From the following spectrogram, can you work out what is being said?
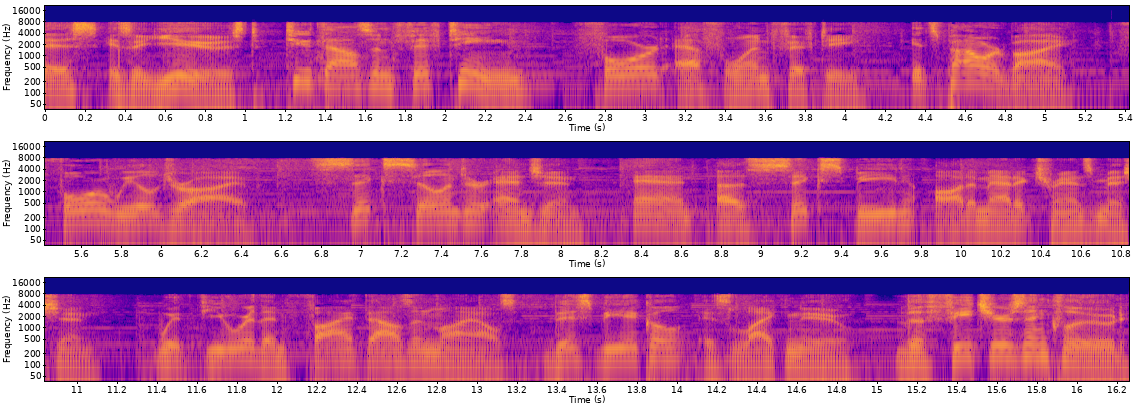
This is a used 2015 Ford F-150. It's powered by four-wheel drive, six-cylinder engine, and a six-speed automatic transmission. With fewer than 5,000 miles, this vehicle is like new. The features include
